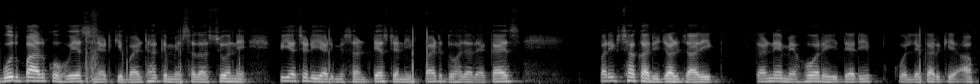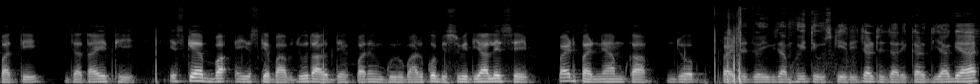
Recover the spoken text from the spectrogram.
बुधवार को हुए सीनेट की बैठक में सदस्यों ने पीएचडी एडमिशन टेस्ट यानी पैट दो हज़ार इक्कीस परीक्षा का रिज़ल्ट जारी करने में हो रही देरी को लेकर के आपत्ति जताई थी। इसके बा, इसके बावजूद आप देख पा रहे हैं गुरुवार को विश्वविद्यालय से पैट परिणाम का जो पैट जो एग्ज़ाम हुई थी उसकी रिज़ल्ट जारी कर दिया गया है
